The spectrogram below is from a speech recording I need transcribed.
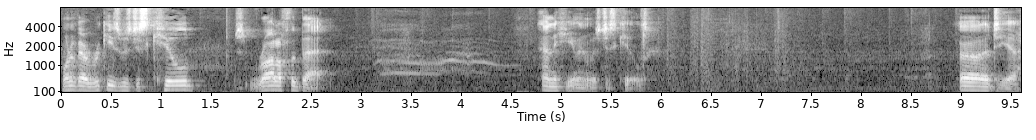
One of our rookies was just killed right off the bat. And a human was just killed. Oh dear.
